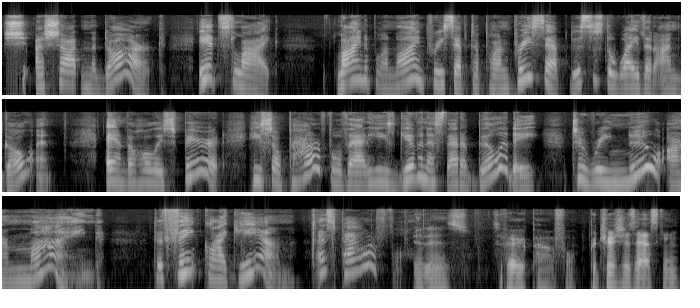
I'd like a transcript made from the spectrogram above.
sh- a shot in the dark. It's like line upon line, precept upon precept. This is the way that I'm going. And the Holy Spirit, He's so powerful that He's given us that ability to renew our mind, to think like Him. That's powerful. It is. It's very powerful. Patricia's asking,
